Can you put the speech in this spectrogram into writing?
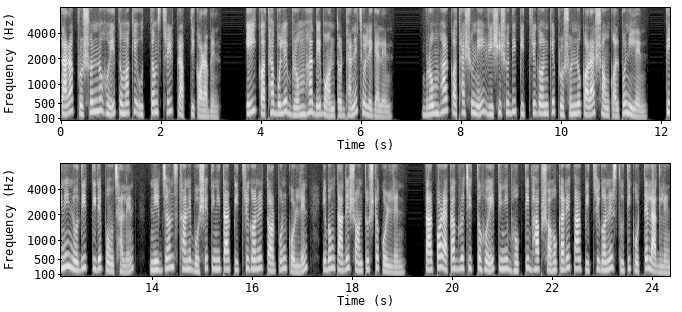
তারা প্রসন্ন হয়ে তোমাকে উত্তম স্ত্রীর প্রাপ্তি করাবেন। এই কথা বলে ব্রহ্মাদেব অন্তর্ধানে চলে গেলেন। ব্রহ্মার কথা শুনে ঋষিসুদি পিতৃগণকে প্রসন্ন করার সংকল্প নিলেন। তিনি নদীর তীরে পৌঁছালেন, নির্জন স্থানে বসে তিনি তার পিতৃগণের তর্পণ করলেন এবং তাদের সন্তুষ্ট করলেন। তারপর একাগ্রচিত্ত হয়ে তিনি ভক্তিভাব সহকারে তার পিতৃগণের স্তুতি করতে লাগলেন।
